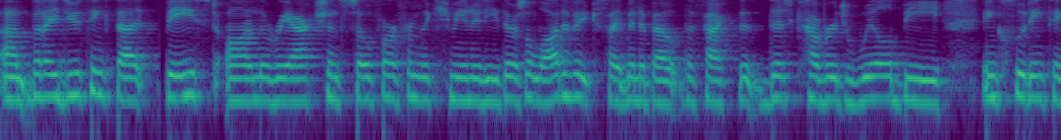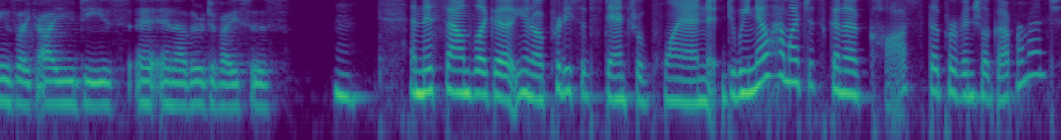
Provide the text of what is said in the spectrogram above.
Um, but I do think that based on the reaction so far from the community, there's a lot of excitement about the fact that this coverage will be including things like IUDs and, and other devices. Hmm. And this sounds like a you know a pretty substantial plan. Do we know how much it's going to cost the provincial government?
